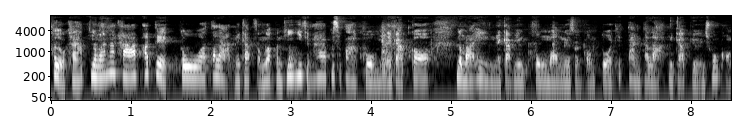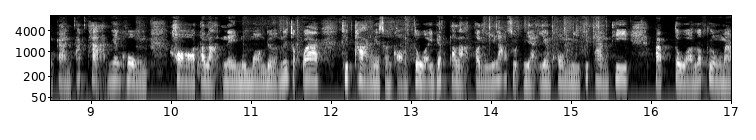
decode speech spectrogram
ฮัลโหลครับโนมูระนะครับอัปเดตตัวตลาดนะครับสำหรับวันที่ 25 พฤษภาคมนะครับก็โนมูระเองนะครับยังคงมองในส่วนของตัวทิศทางตลาดนะครับอยู่ในช่วงของการพักฐานยังคง call ตลาดในมุมมองเดิมเนื่องจากว่าทิศทางในส่วนของตัว EPS ตลาดตอนนี้ล่าสุดเนี่ยยังคงมีทิศทางที่ปรับตัวลดลงมา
